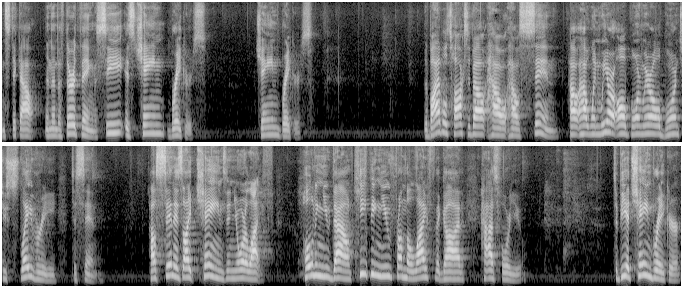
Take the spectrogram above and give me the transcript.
and stick out. And then the third thing, the C is chain breakers. Chain breakers. The Bible talks about how, how sin, how, how when we are all born, we are all born to slavery to sin. How sin is like chains in your life, holding you down, keeping you from the life that God has for you. To be a chain breaker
